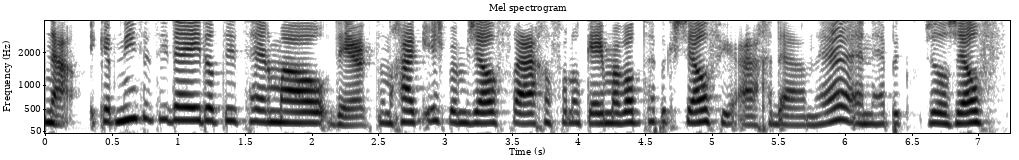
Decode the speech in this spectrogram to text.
nou, ik heb niet het idee dat dit helemaal werkt. Dan ga ik eerst bij mezelf vragen van oké, maar wat heb ik zelf hier aan gedaan? Hè? En heb ik zelf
